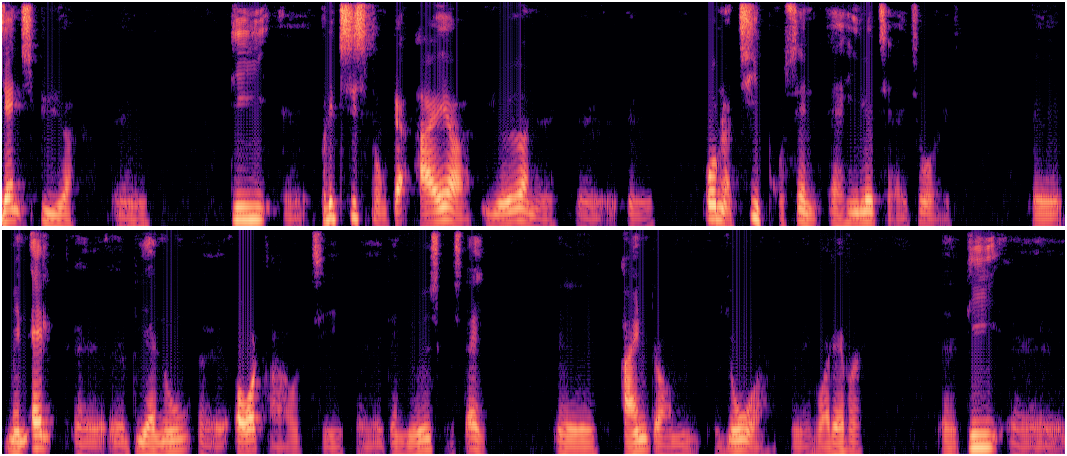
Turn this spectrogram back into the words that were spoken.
landsbyer. Øh, de, øh, på det tidspunkt, der ejer jøderne øh, øh, under 10 procent af hele territoriet. Øh, men alt øh, bliver nu øh, overdraget til øh, den jødiske stat. Øh, ejendom, jord, øh, whatever. Øh, de øh,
